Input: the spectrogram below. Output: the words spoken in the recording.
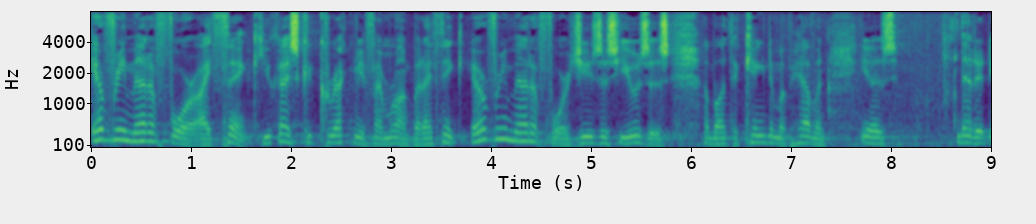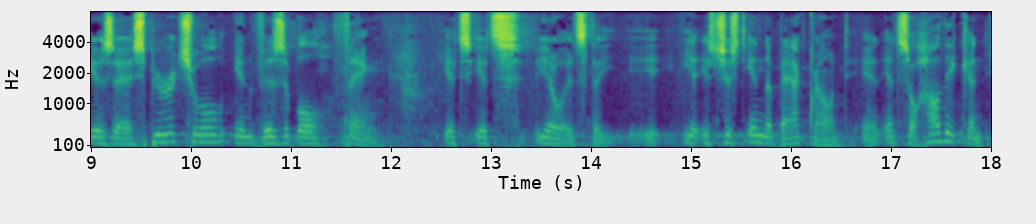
every metaphor, I think, you guys could correct me if I'm wrong, but I think every metaphor Jesus uses about the kingdom of heaven is that it is a spiritual, invisible thing it's it's you know it's the it, it's just in the background and, and so how they can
